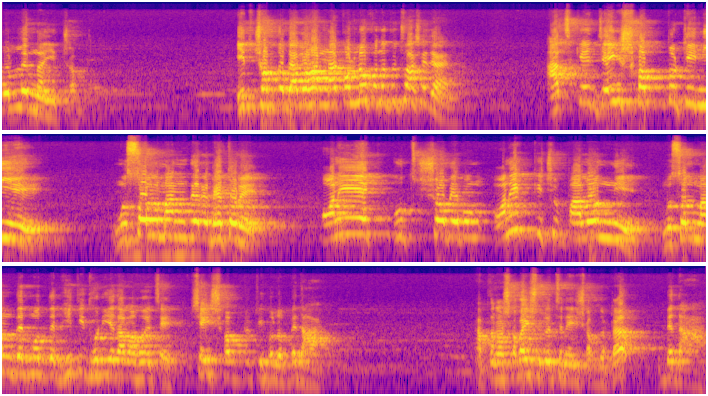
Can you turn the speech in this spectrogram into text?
করলেন না ঈদ শব্দ। ঈদ শব্দ ব্যবহার না করলেও কোনো কিছু আসে যায় না। আজকে যেই শব্দটি নিয়ে মুসলমানদের ভেতরে অনেক উৎসব এবং অনেক কিছু পালন নিয়ে মুসলমানদের মধ্যে ভীতি ধরিয়ে দেওয়া হয়েছে, সেই শব্দটি হলো বেদাত। আপনারা সবাই শুনেছেন এই শব্দটা, বেদাত।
